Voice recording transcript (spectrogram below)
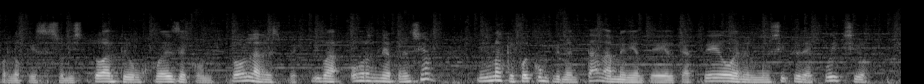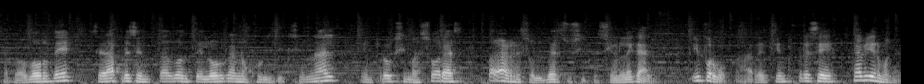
por lo que se solicitó ante un juez de control la respectiva orden de aprehensión, misma que fue cumplimentada mediante el cateo en el municipio de Acuixio Salvador D será presentado ante el órgano jurisdiccional en próximas horas para resolver su situación legal. Informó para Red 113 Javier Magaña.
